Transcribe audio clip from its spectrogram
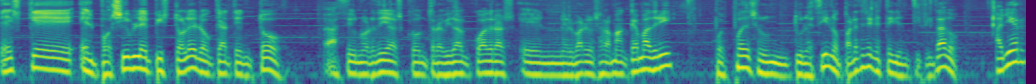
es que el posible pistolero que atentó hace unos días contra Vidal Cuadras en el barrio Salamanca de Madrid, pues puede ser un tunecino, parece que está identificado. Ayer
